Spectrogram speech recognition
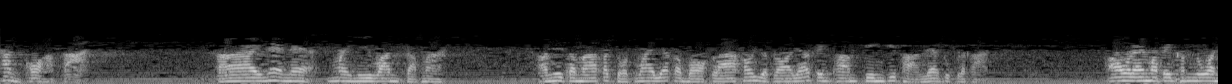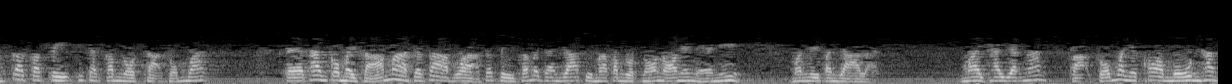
ขั้นคอหักตาย ตายแน่ๆ ไม่มีวันกลับมา อันนี้สมาก็จดไว้แล้วก็บอกลาเขาเรียบร้อยแล้วเป็นความจริงที่ผ่านแล้วทุกประการ เอาอะไรมาเป็นคำนวณก็สติที่จะกำหนดสะสมไว้ แต่ท่านก็ไม่สามารถจะทราบว่าสติสัมปชัญญะที่มากำหนดนอนๆแหน่นี้ มันมีปัญญาอะไรไม่ใช่อย่างนั้นสะสมไว้ในข้อมูลท่าน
